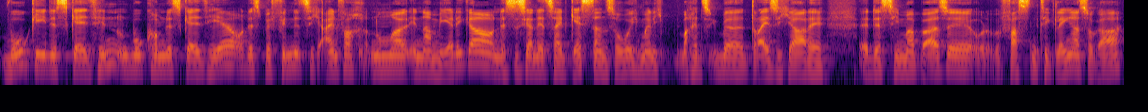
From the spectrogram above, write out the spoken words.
wo geht das Geld hin und wo kommt das Geld her? Und es befindet sich einfach nun mal in Amerika und es ist ja nicht seit gestern so. Ich meine, ich mache jetzt über 30 Jahre äh, das Thema Börse oder fast einen Tick länger sogar.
